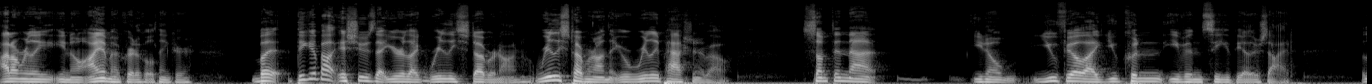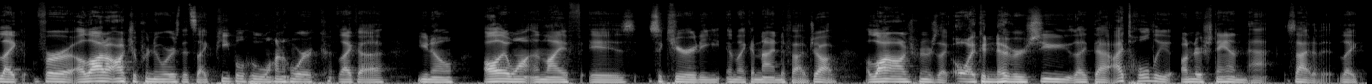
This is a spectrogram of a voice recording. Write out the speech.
I don't really, you know, I am a critical thinker. But think about issues that you're like really stubborn on, really stubborn on, that you're really passionate about. Something that, you know, you feel like you couldn't even see the other side like for a lot of entrepreneurs that's like people who want to work like a you know all i want in life is security and like a nine to five job. A lot of entrepreneurs like oh i could never see like that. I totally understand that side of it. Like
